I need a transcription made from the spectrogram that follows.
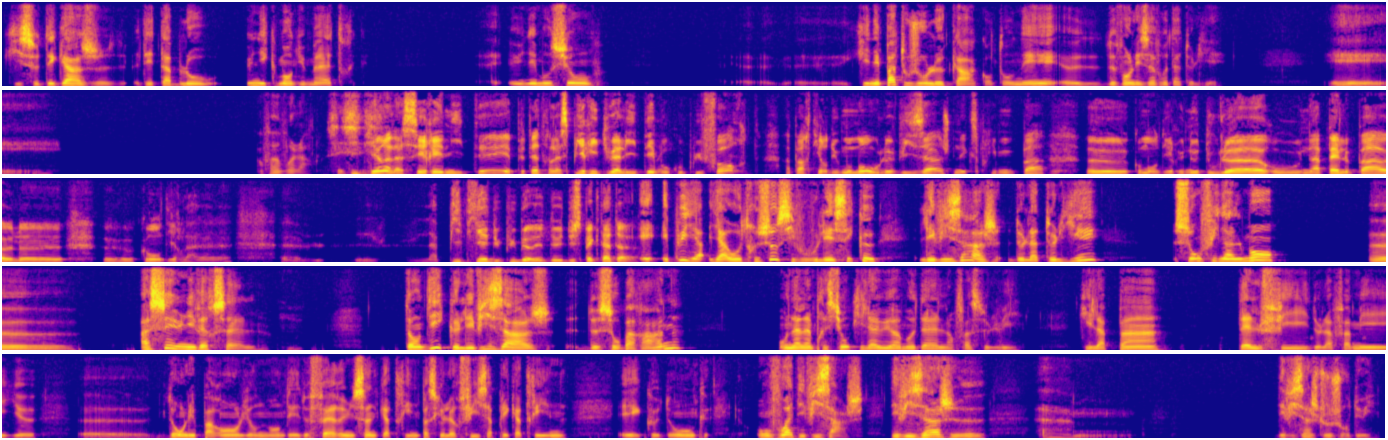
qui se dégage des tableaux uniquement du maître, une émotion euh, qui n'est pas toujours le cas quand on est devant les œuvres d'atelier. Et enfin voilà. Il tient à la sérénité et peut-être à la spiritualité beaucoup plus forte à partir du moment où le visage n'exprime pas, euh, comment dire, une douleur ou n'appelle pas euh, le, euh, comment dire, la, la pitié du, pub, du, spectateur. Et, puis il y, y, a autre chose, si vous voulez, c'est que les visages de l'atelier sont finalement assez universels, tandis que les visages de Sobaran on a l'impression qu'il a eu un modèle en face de lui, qu'il a peint telle fille de la famille euh, dont les parents lui ont demandé de faire une Sainte Catherine parce que leur fille s'appelait Catherine, et que donc on voit des visages, des visages, euh, euh, des visages d'aujourd'hui,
